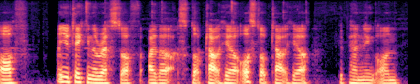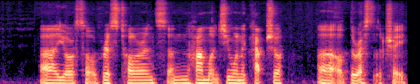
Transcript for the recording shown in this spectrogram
off and you're taking the rest off either stopped out here or stopped out here depending on uh, your sort of risk tolerance and how much you want to capture uh, of the rest of the trade.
